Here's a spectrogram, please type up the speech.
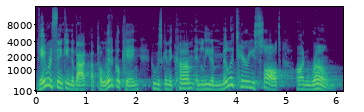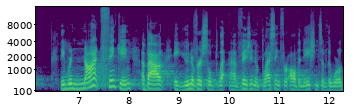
they were thinking about a political king who was going to come and lead a military assault on Rome. They were not thinking about a universal ble- uh, vision of blessing for all the nations of the world.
